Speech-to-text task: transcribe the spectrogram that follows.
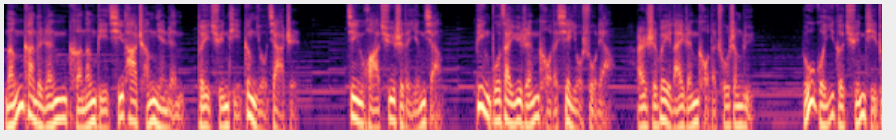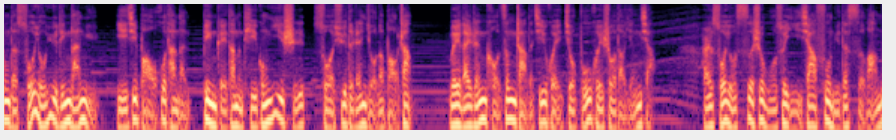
能干的人可能比其他成年人对群体更有价值。进化趋势的影响，并不在于人口的现有数量，而是未来人口的出生率。如果一个群体中的所有育龄男女以及保护他们并给他们提供衣食所需的人有了保障，未来人口增长的机会就不会受到影响。而所有四十五岁以下妇女的死亡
